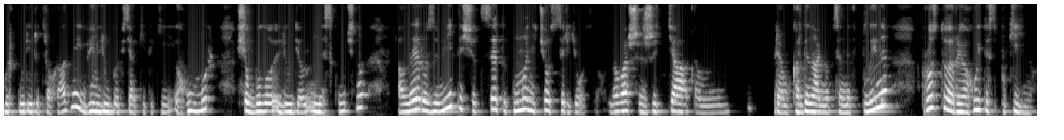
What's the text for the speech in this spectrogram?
Меркурій ретроградний. Він любить всякий такий гумор, щоб було людям не скучно. Але розумійте, що це тут нема нічого серйозного. На ваше життя там прям кардинально це не вплине. Просто реагуйте спокійно.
